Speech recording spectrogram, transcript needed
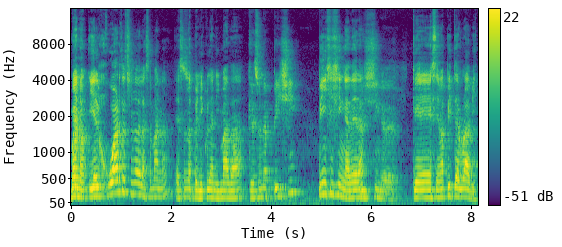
Bueno, y el cuarto estreno de la semana es una película animada, Que es una Pishi. pinche chingadera, Pishi chingadera. que se llama Peter Rabbit.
